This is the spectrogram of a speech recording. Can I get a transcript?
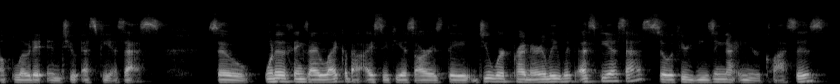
upload it into SPSS. So one of the things I like about ICPSR is they do work primarily with SPSS. So if you're using that in your classes,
